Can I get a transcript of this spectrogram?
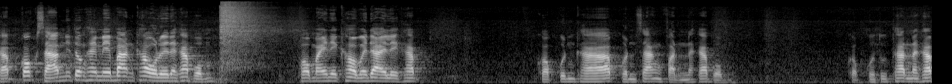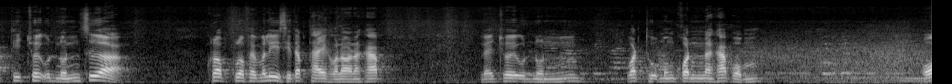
ครับก๊อกสามนี่ต้องให้แม่บ้านเข้าเลยนะครับ ผมพอไม้นี่เข้าไม่ได้เลยครับ ขอบคุณครับคนสร้างฝันนะครับผม ขอบคุณทุกท่านนะครับ ที่ช่วยอุดหนุนเสื้อครอบครัวแฟมิลี่สีทับไทยของเรานะครับ และช่วยอุดหนุนวัตถุมงคลนะครับผมโอ้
